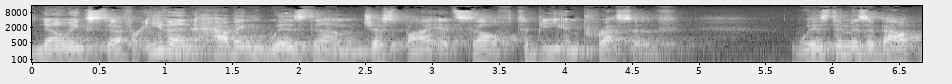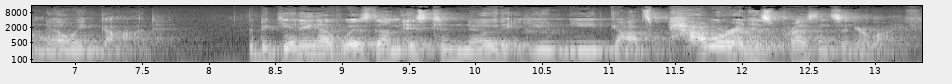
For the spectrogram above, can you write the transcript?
knowing stuff or even having wisdom just by itself to be impressive. Wisdom is about knowing God. The beginning of wisdom is to know that you need God's power and His presence in your life.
